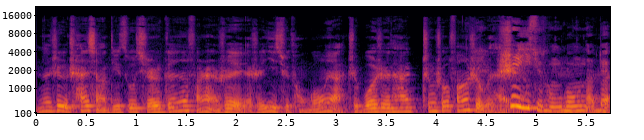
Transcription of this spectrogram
那这个拆享地租其实跟房产税也是异曲同工呀，只不过是它征收方式不太是异曲同工的，对，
